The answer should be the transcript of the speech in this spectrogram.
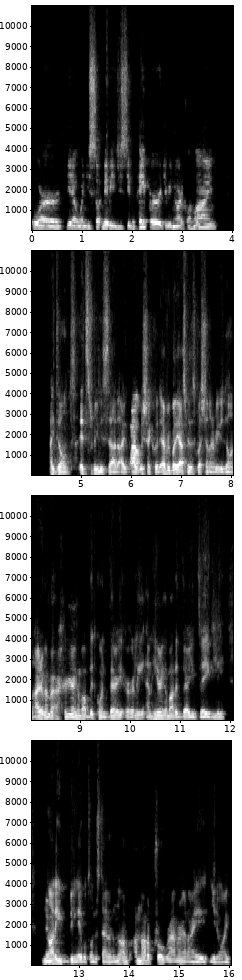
or you know when you saw maybe you see the paper did you read an article online I don't. It's really sad. I, wow. I wish I could. Everybody asked me this question. I really don't. I remember hearing about Bitcoin very early and hearing about it very vaguely, yeah. not even being able to understand it. I'm not. I'm not a programmer, and I, you know, I,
